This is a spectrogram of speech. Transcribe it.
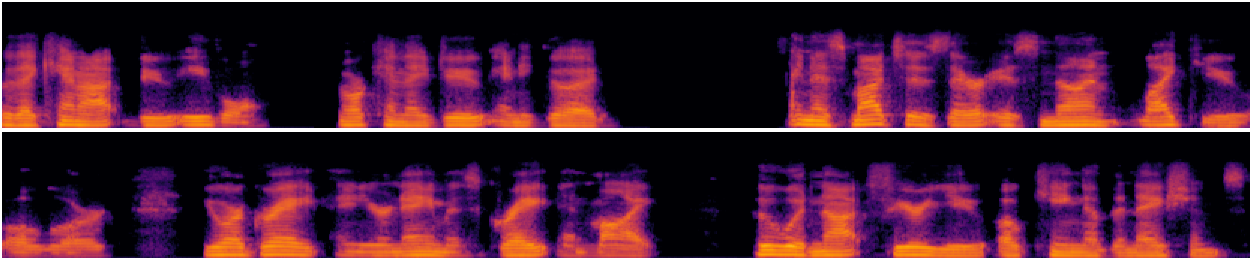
for they cannot do evil, nor can they do any good. Inasmuch as there is none like you, O Lord, you are great, and your name is great in might. Who would not fear you, O King of the nations?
